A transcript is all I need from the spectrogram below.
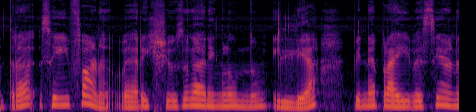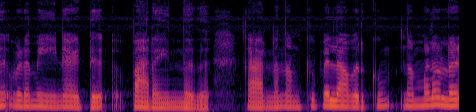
അത്ര സേഫാണ്. വേറെ ഇഷ്യൂസ് കാര്യങ്ങളൊന്നും ഇല്ല. പിന്നെ പ്രൈവസിയാണ് ഇവിടെ മെയിനായിട്ട് പറയുന്നത്. കാരണം നമുക്കിപ്പോൾ എല്ലാവർക്കും നമ്മളുള്ള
